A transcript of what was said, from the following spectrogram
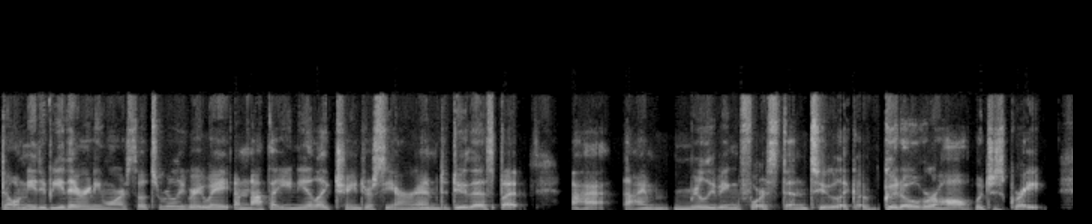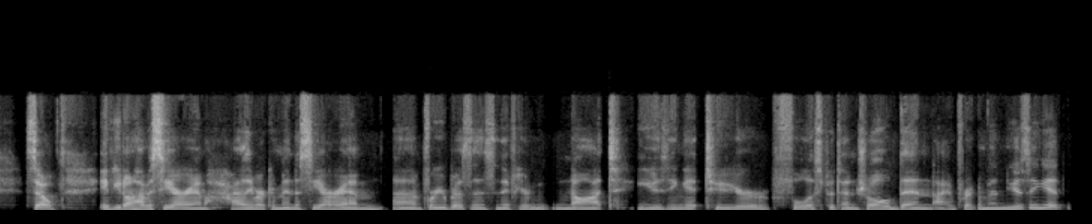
don't need to be there anymore. So it's a really great way. I'm not that you need to like change your CRM to do this, but uh, I'm really being forced into like a good overhaul, which is great. So if you don't have a CRM, highly recommend a CRM um, for your business. And if you're not using it to your fullest potential, then I recommend using it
